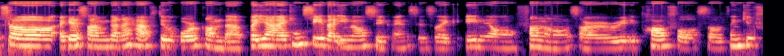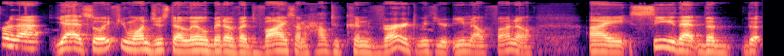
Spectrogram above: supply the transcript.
So i guess i'm gonna have to work on that. But yeah i can see that email sequences like email funnels are really powerful. So thank you for that. Yeah so if you want just a little bit of advice on how to convert with your email funnel I see that the, the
